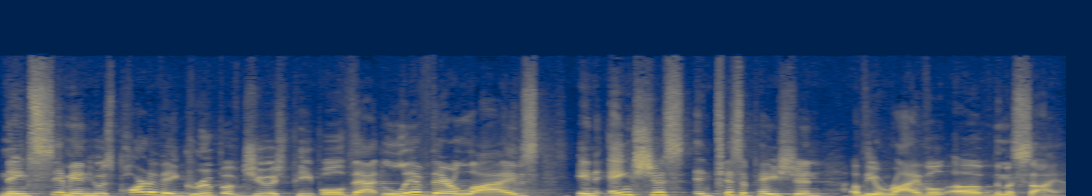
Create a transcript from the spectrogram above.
named Simeon, who is part of a group of Jewish people that live their lives in anxious anticipation of the arrival of the Messiah.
